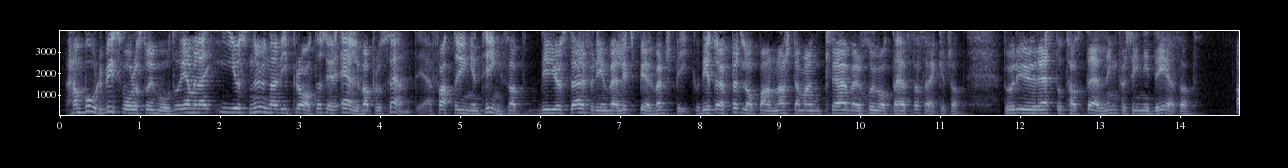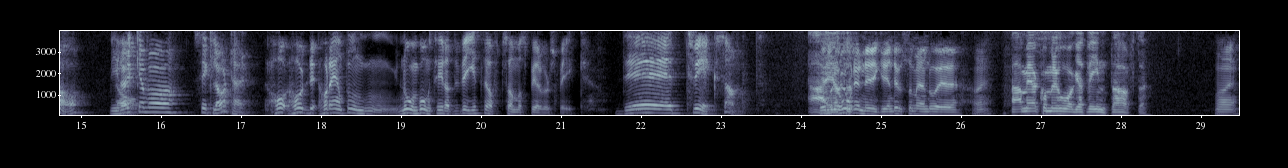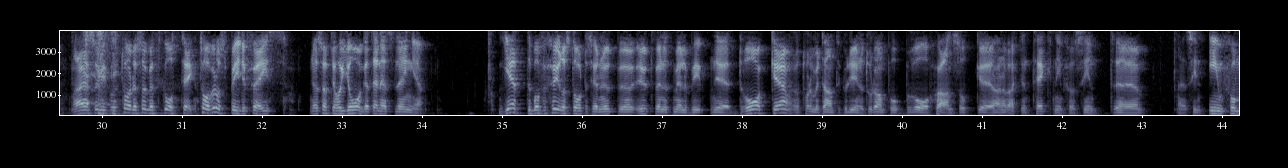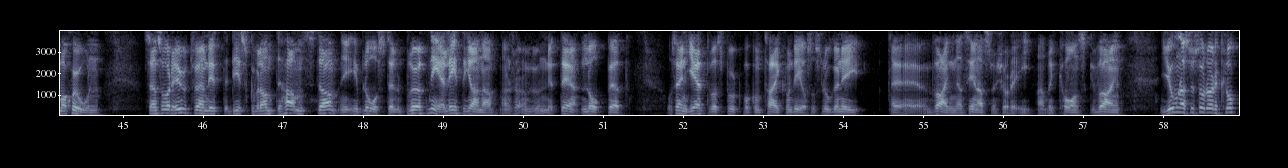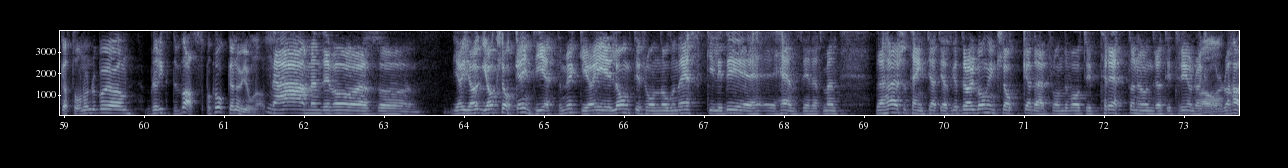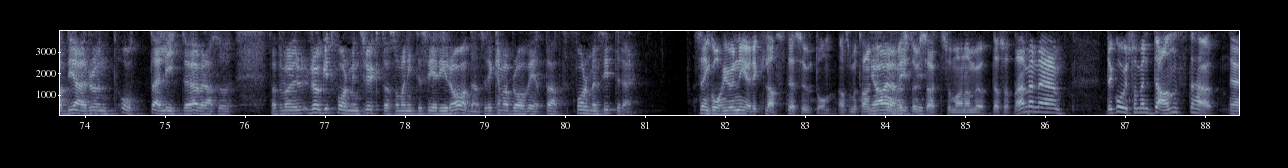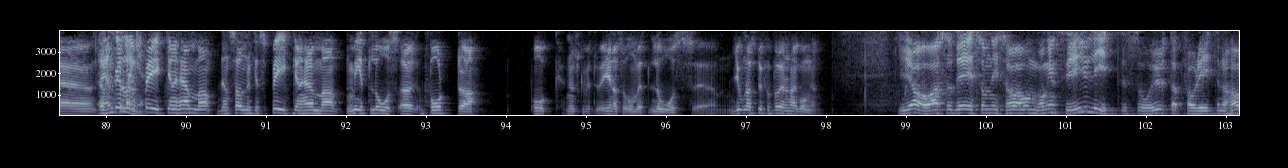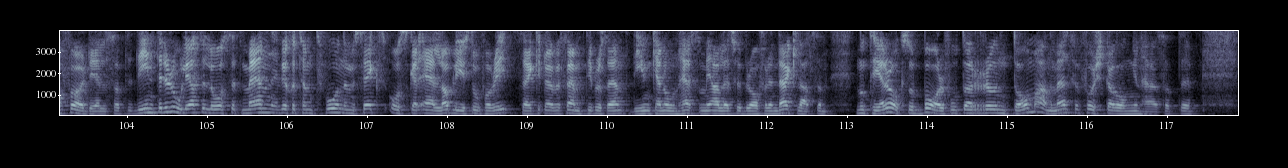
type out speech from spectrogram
Han borde bli svår att stå emot. Och jag menar, just nu när vi pratar så är det 11%. Jag fattar ju ingenting. Så att det är just därför det är en väldigt spelvärd spik. Och det är ett öppet lopp annars där man kräver 7-8 hästar säkert. Så att då är det ju rätt att ta ställning för sin idé. Så att... Ja. Vi Ja. verkar vara... Se klart här. Har, har, det, har det hänt någon, någon gång tidigare att vi inte haft samma spelvärldsspik? Det är tveksamt. Nej, Kommer du ihåg tror- det Nygren, du som ändå är... Nej. ja, men jag kommer ihåg att vi inte har haft det. Nej, Nej alltså vi får ta det som ett gott tecken. Tar vi då Speedy Face. Jag sa att jag har jagat den än länge. Jättebra för fyra starter sedan ut, utvändigt Mellby eh, Drake. Jag tar det med Dante Collino, tog han på bra chans och eh, han har verkligen täckning för sitt, eh, sin information. Sen så var det utvändigt Disco Volante Halmstad i, blåsten. Bröt ner lite grann. Annars hade han vunnit det loppet. Och sen jättebra spurt bakom Taekwondo och så slog han i eh, vagnen senast. De körde i amerikansk vagn. Jonas, du sa du hade klockat honom. Du börjar bli riktigt vass på klockan nu Jonas. Nej, men det var alltså... Jag, jag, jag klockar inte jättemycket. Jag är långt ifrån någon Eskil i det hänseendet. Men det här så tänkte jag att jag ska dra igång en klocka därifrån. Det var typ 1300 till 300 Ja. kvar. Då hade jag runt 8, lite över alltså. Så att det var ruggigt formintryck då som man inte ser i raden. Så det kan vara bra att veta att formen sitter där. Sen går han ju ner i klass dessutom. Alltså med tanke Ja, på ja, visst, visst. sagt som han har mött. där. Så att, nej men... Eh, det går ju som en dans det här. Eh, jag så spelar spiken hemma. Den sannolika spiken hemma. Mitt lås är borta. Och nu ska vi enas om ett lås. Eh, Jonas, du får börja den här gången. Ja, alltså det är som ni sa, omgången ser ju lite så ut att favoriterna har fördel. Så att det är inte det roligaste låset, men V752 nummer 6, Oscar Ella blir ju storfavorit. Säkert över 50%. Det är ju en kanonhäst som är alldeles för bra för den där klassen. Noterar också barfota runt om anmält för första gången här, så att... Eh,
